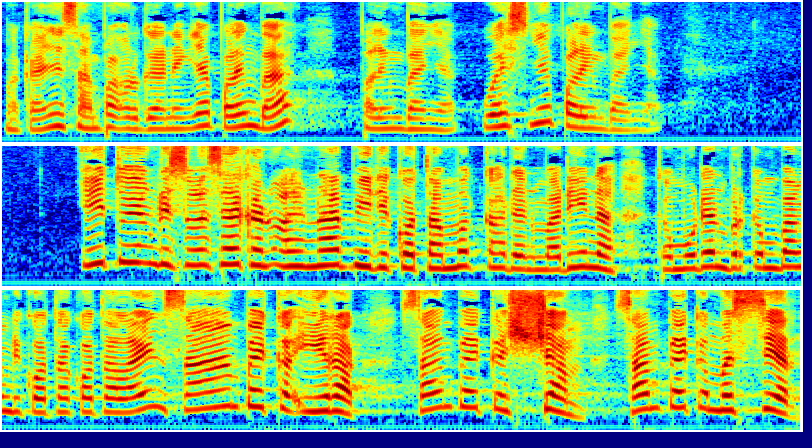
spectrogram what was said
Makanya sampah organiknya paling bah, paling banyak, waste-nya paling banyak. Itu yang diselesaikan oleh Nabi di kota Mekah dan Madinah. Kemudian berkembang di kota-kota lain sampai ke Irak, sampai ke Syam, sampai ke Mesir,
